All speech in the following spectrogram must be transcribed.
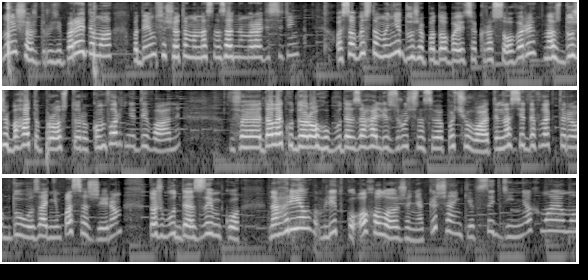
Ну і що ж, друзі, перейдемо, подивимося, що там у нас на задньому раді сидінь. Особисто мені дуже подобаються кросовери. У нас дуже багато простору, комфортні дивани. В далеку дорогу буде взагалі зручно себе почувати. У нас є дефлектори обдуву заднім пасажирам, тож буде зимку нагрів, влітку охолодження. Кишеньки в сидіннях маємо,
